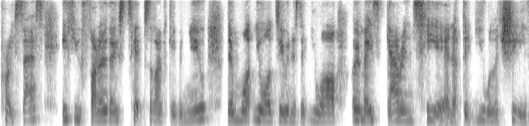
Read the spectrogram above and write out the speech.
process, if you follow those tips that I've given you, then what you are doing is that you are almost guaranteeing that you will achieve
